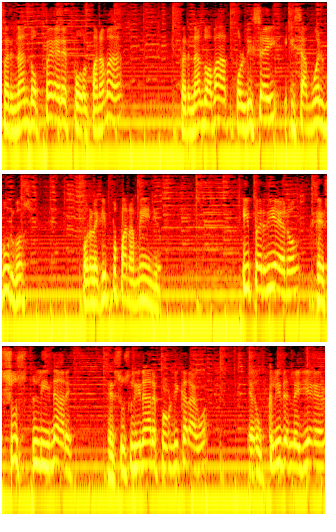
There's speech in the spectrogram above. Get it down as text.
Fernando Pérez por Panamá, Fernando Abad por Licey y Samuel Burgos por el equipo panameño. Y perdieron Jesús Linares, Jesús Linares por Nicaragua, Euclides Leyer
